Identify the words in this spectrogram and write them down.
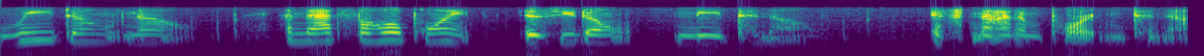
We don't know. And that's the whole point is you don't need to know. It's not important to know.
